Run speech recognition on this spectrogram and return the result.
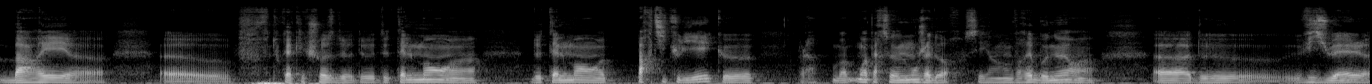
barré euh, en tout cas quelque chose de, tellement, tellement euh, particulier que moi, personnellement j'adore. C'est un vrai bonheur euh, de visuel,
